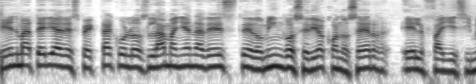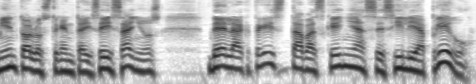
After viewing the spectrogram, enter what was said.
En materia de espectáculos, la mañana de este domingo se dio a conocer el fallecimiento a los 36 años de la actriz tabasqueña Cecilia Priego,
